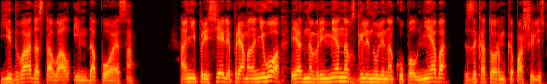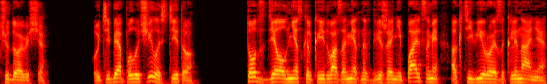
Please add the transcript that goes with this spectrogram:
едва доставал им до пояса. Они присели прямо на него и одновременно взглянули на купол неба, за которым копошились чудовища. «У тебя получилось, Тито?» Тот сделал несколько едва заметных движений пальцами, активируя заклинание.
